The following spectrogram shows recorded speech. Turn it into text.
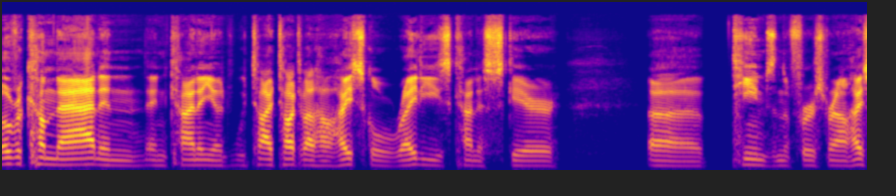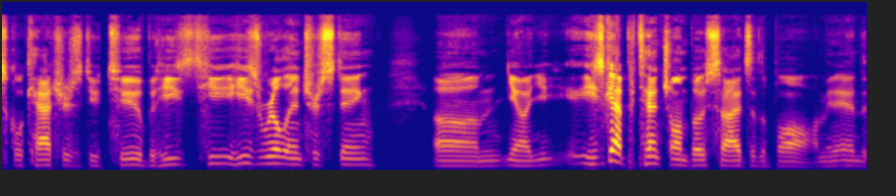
overcome that and and kind of you know we t- I talked about how high school righties kind of scare uh, teams in the first round. High school catchers do too, but he's he, he's real interesting. Um, you know, he's got potential on both sides of the ball. I mean, and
